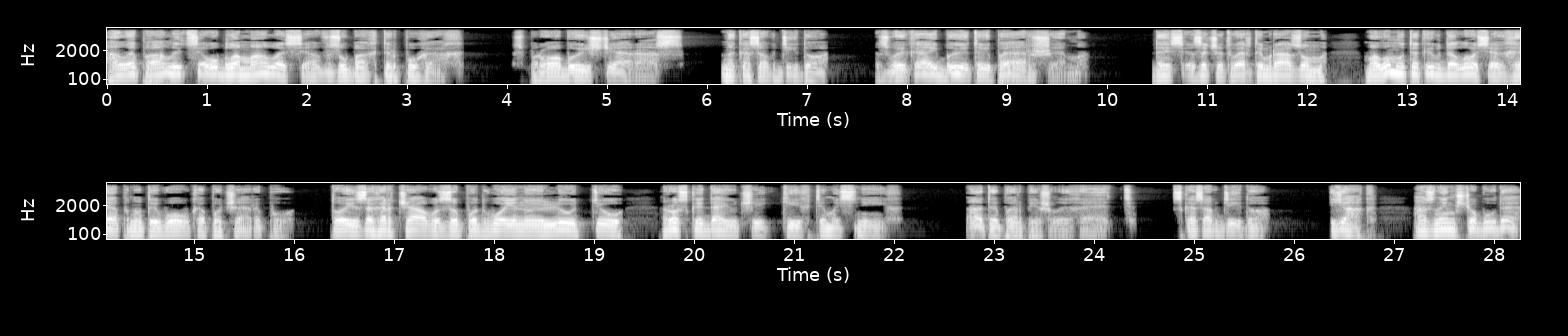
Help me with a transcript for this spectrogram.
Але палиця обламалася в зубах терпугах. Спробуй ще раз, наказав дідо. Звикай бити першим. Десь за четвертим разом малому таки вдалося гепнути вовка по черепу. Той загарчав з подвоєною люттю, розкидаючи кігтями сніг. А тепер пішли геть, сказав дідо. Як? А з ним що буде?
